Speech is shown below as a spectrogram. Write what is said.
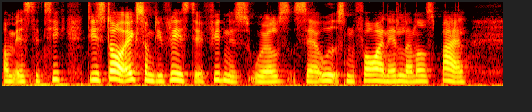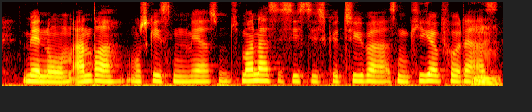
om æstetik. De står ikke som de fleste fitness worlds ser ud sådan foran et eller andet spejl med nogle andre, måske sådan mere sådan smånarcissistiske typer, og sådan kigger på deres, mm.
